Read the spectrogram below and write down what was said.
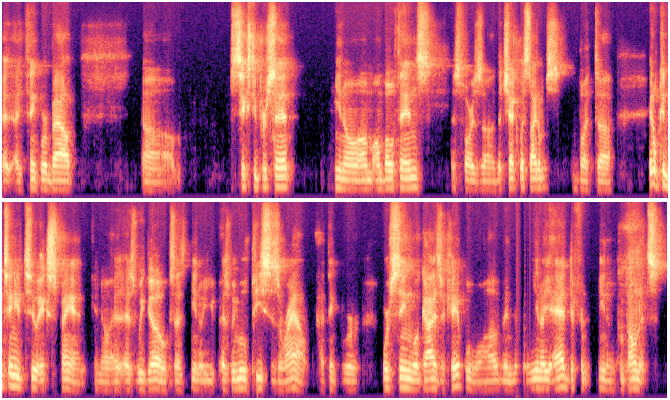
i, I think we're about um, 60% you know on, on, both ends as far as uh, the checklist items but uh, it'll continue to expand you know as, as we go because you know you, as we move pieces around i think we're we're seeing what guys are capable of and you know you add different you know components.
